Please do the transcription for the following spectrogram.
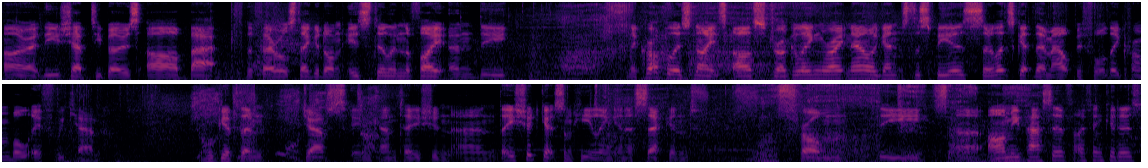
Alright, the Ushabti bows are back. The Feral Stegodon is still in the fight, and the Necropolis Knights are struggling right now against the spears, so let's get them out before they crumble if we can. We'll give them Djaf's incantation, and they should get some healing in a second from the uh, army passive, I think it is.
